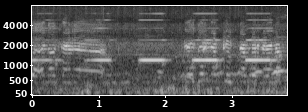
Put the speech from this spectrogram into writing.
sa ano sa driver ng plate number na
